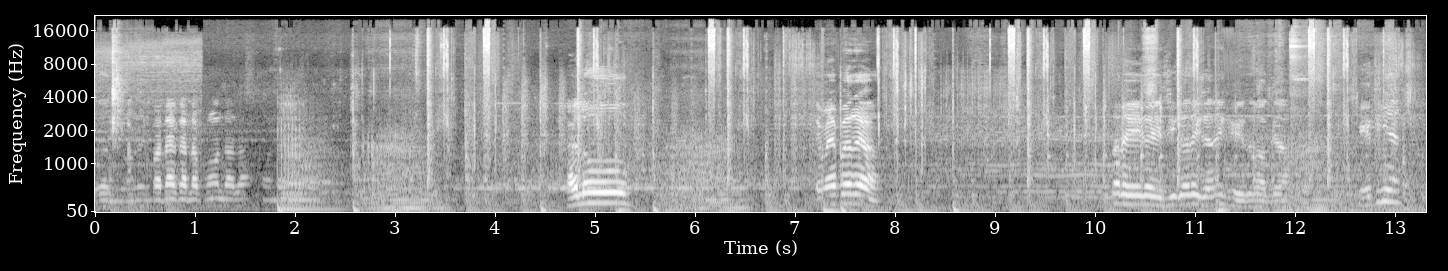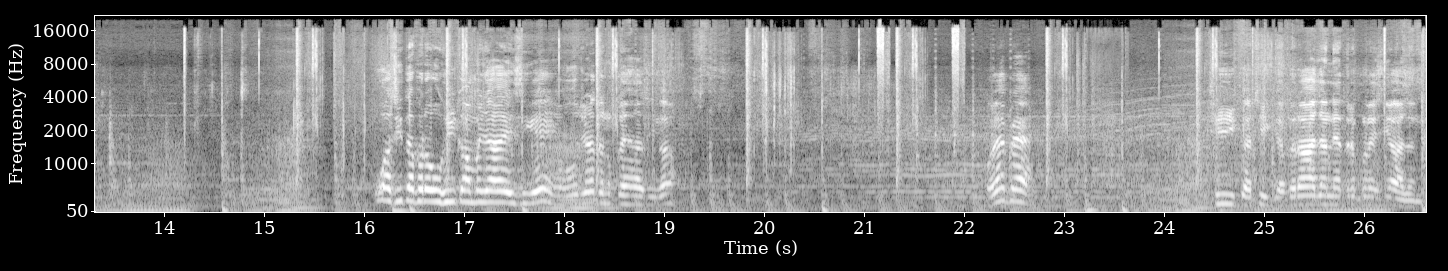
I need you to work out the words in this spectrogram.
ਕਰਨੀ ਪਤਾ ਕਰ ਲਾ ਫੋਨ ਦਾ ਫੋਨ ਦਾ। ਹੈਲੋ। ਕਿਵੇਂ ਪੈ ਰਿਹਾ ਘਰੇ ਗਈ ਸੀ ਘਰੇ ਕਹਿੰਦੇ ਖੇਤ ਵਗ ਗਿਆ। ਖੇਤ ਹੀ ਹੈ ਉਹ ਅਸੀਂ ਤਾਂ ਫਿਰ ਉਹੀ ਕੰਮ ਜਾਏ ਸੀਗੇ ਉਹ ਜਿਹੜਾ ਤੈਨੂੰ ਕਿਹਾ ਸੀਗਾ। ਹੋਇਆ ਪਿਆ? ਠੀਕ ਆ ਠੀਕ ਆ ਫਿਰ ਆ ਜਾਂਦੇ ਆ ਤੇਰੇ ਕੋਲੇ ਅਸੀਂ ਆ ਜਾਂਦੇ।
